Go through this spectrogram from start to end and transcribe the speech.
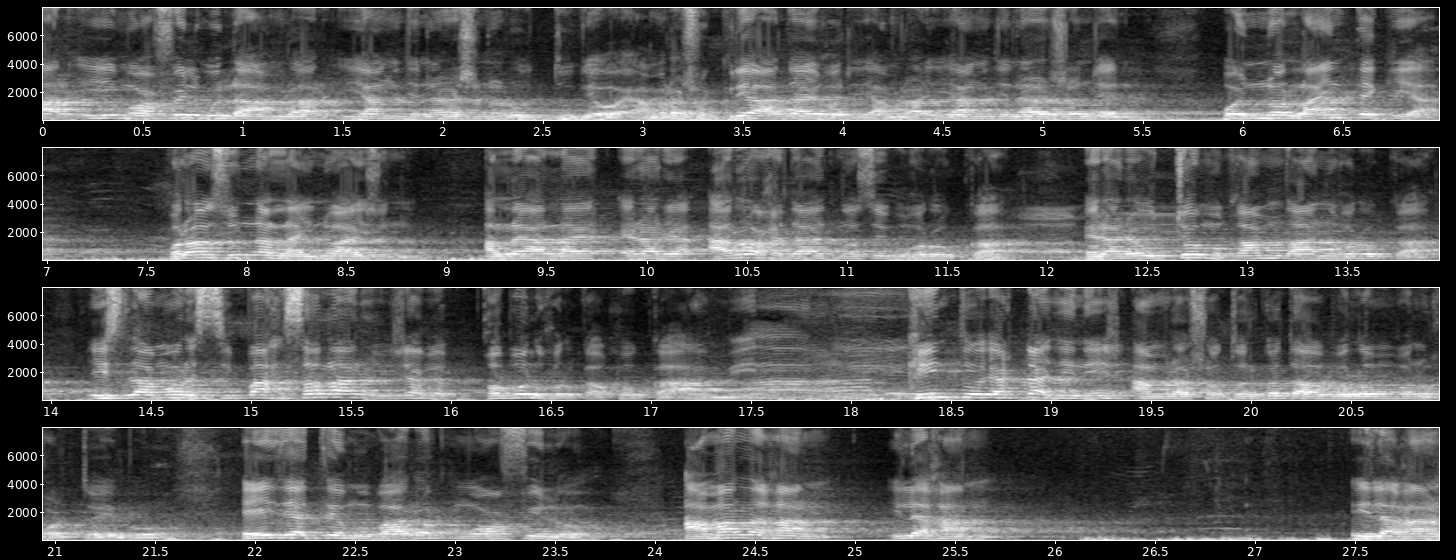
আর এই মহফিলগুলো আমরা ইয়াং জেনারেশনের উদ্যোগে হয়। আমরা শুক্রিয়া আদায় করি আমরা ইয়াং জেনারেশন যেন অন্য লাইন থেকে কোরআন সুন্নার লাইনও আইসুন আল্লাহ আল্লাহ, এরারে আরও হেদায়ত নসিব হরুকা এরারে উচ্চ মুকাম দান হরুকা ইসলামর সিপাহ সালার হিসাবে কবুল হরুকা হোকা আমিন। কিন্তু একটা জিনিস আমরা সতর্কতা অবলম্বন করতে হইব। এই জাতীয় মুবারক মহফিল আমার লাখান ইলাখান ইলাখান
